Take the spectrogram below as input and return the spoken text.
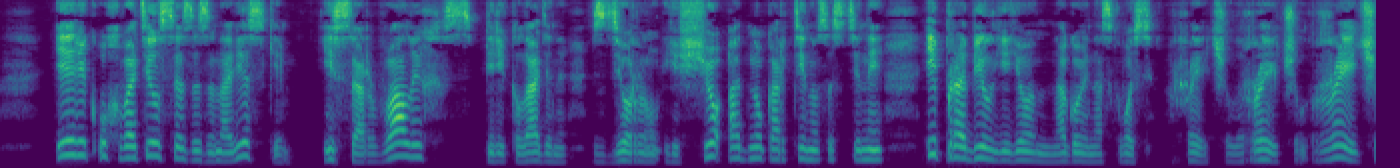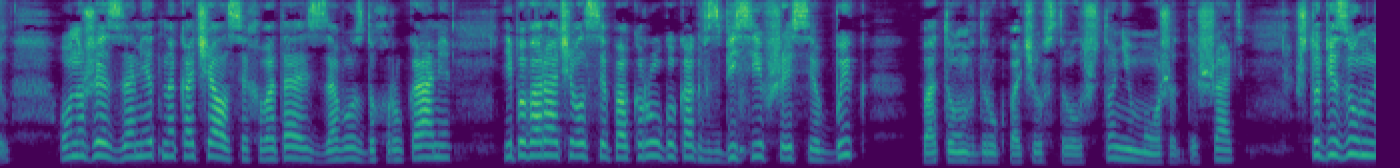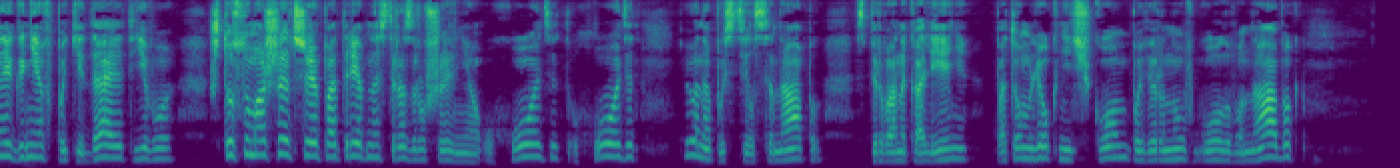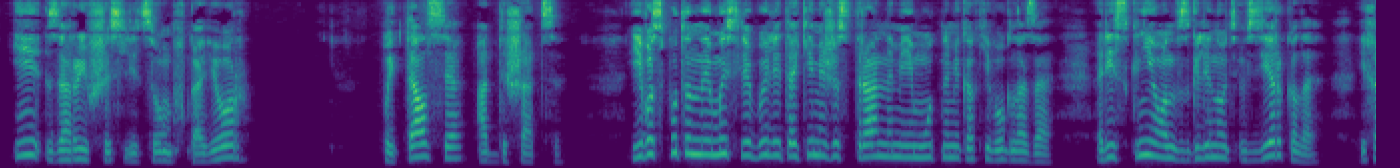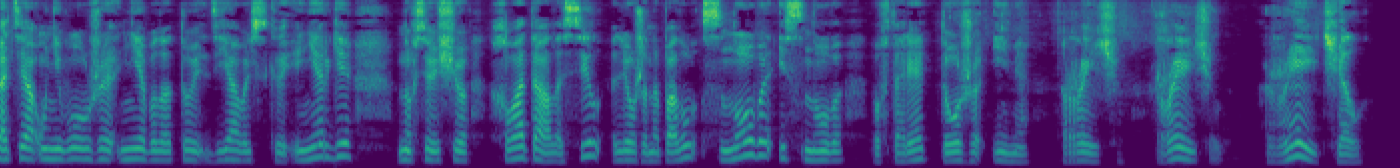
Эрик ухватился за занавески и сорвал их с перекладины, сдернул еще одну картину со стены и пробил ее ногой насквозь. Рэйчел, Рэйчел, Рэйчел. Он уже заметно качался, хватаясь за воздух руками, и поворачивался по кругу, как взбесившийся бык, потом вдруг почувствовал, что не может дышать, что безумный гнев покидает его, что сумасшедшая потребность разрушения уходит, уходит, и он опустился на пол, сперва на колени, потом лег ничком, повернув голову на бок и, зарывшись лицом в ковер, пытался отдышаться. Его спутанные мысли были такими же странными и мутными, как его глаза. Рискни он взглянуть в зеркало — и хотя у него уже не было той дьявольской энергии, но все еще хватало сил, лежа на полу, снова и снова повторять то же имя — Рэйчел, Рэйчел, Рэйчел.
